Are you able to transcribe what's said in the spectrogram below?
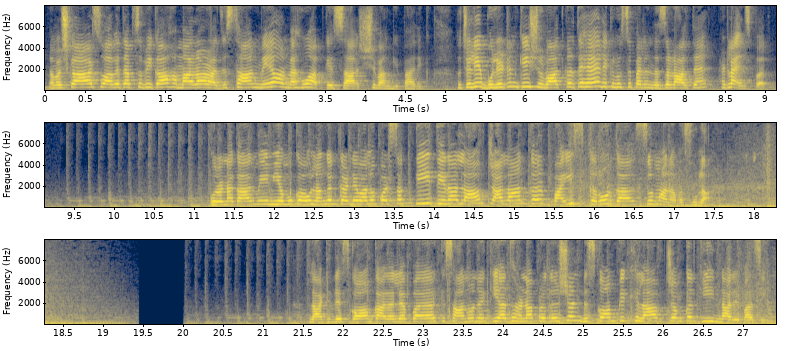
नमस्कार, स्वागत है आप सभी का हमारा राजस्थान में और मैं हूँ आपके साथ शिवांगी पारिक। तो चलिए बुलेटिन की शुरुआत करते हैं, लेकिन उससे पहले नज़र डालते हैं हेडलाइंस पर। कोरोना काल में नियमों का उल्लंघन करने वालों पर सख्ती, तेरह लाख चालान कर 22 करोड़ का जुर्माना वसूला। लाठी डिस्कॉम कार्यालय पर किसानों ने किया धरना प्रदर्शन, डिस्कॉम के खिलाफ जमकर की नारेबाजी।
